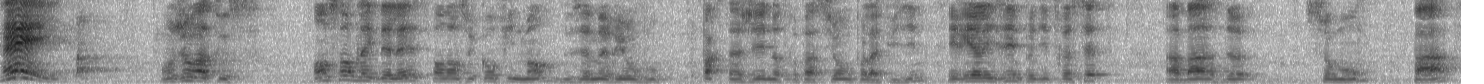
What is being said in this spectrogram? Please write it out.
Hey Bonjour à tous. Ensemble avec Deleuze, pendant ce confinement, nous aimerions vous partager notre passion pour la cuisine et réaliser une petite recette à base de saumon, pâte,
